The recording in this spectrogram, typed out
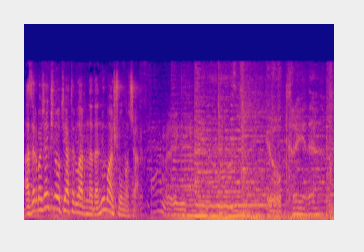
Azərbaycan kinoteatrlarında da nümayiş olunacaq. You play there.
